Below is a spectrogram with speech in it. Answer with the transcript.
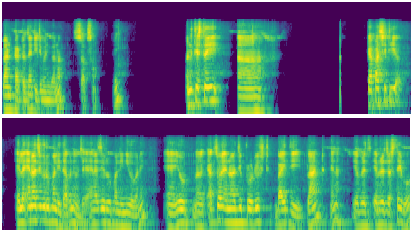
प्लान्ट फ्याक्टर चाहिँ डिटर्मिन गर्न सक्छौँ है? अनि त्यस्तै क्यापासिटी यसलाई एनर्जीको रूपमा लिँदा पनि हुन्छ। एनर्जी रूपमा लिने हो भने यो actual energy produced by the plant होइन एभरेज एभरेज जस्तै भयो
